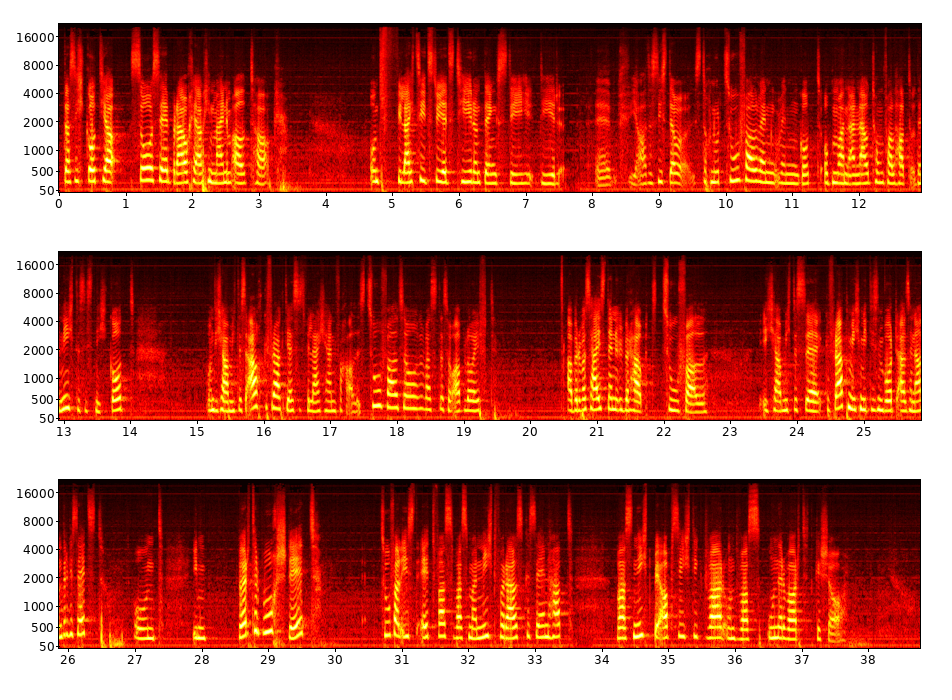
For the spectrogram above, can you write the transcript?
dass ich Gott ja so sehr brauche, auch in meinem Alltag. Und vielleicht sitzt du jetzt hier und denkst dir, äh, ja, das ist, ist, doch nur Zufall, wenn, wenn Gott, ob man einen Autounfall hat oder nicht, das ist nicht Gott. Und ich habe mich das auch gefragt, ja, ist es vielleicht einfach alles Zufall, so, was da so abläuft. Aber was heißt denn überhaupt Zufall? Ich habe mich das äh, gefragt, mich mit diesem Wort auseinandergesetzt und im Wörterbuch steht, Zufall ist etwas, was man nicht vorausgesehen hat, was nicht beabsichtigt war und was unerwartet geschah.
